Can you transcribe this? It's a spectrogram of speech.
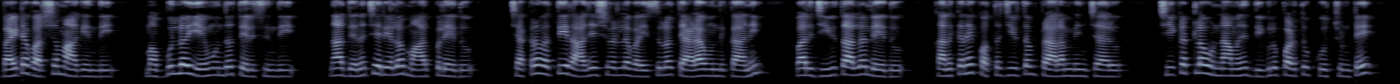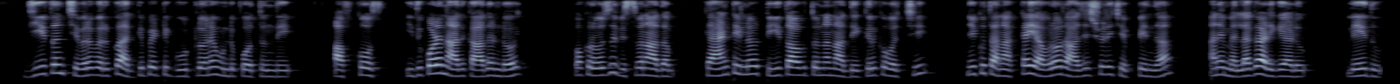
బయట వర్షం ఆగింది. మబ్బుల్లో ఏముందో తెలిసింది. నా దినచర్యలో మార్పు లేదు. చక్రవర్తి రాజేశ్వరుల వయసులో తేడా ఉంది కానీ వారి జీవితాల్లో లేదు. కనుకనే కొత్త జీవితం ప్రారంభించారు. చీకట్లో ఉన్నామని దిగులు పడుతూ కూర్చుంటే జీవితం చివరి వరకు అగ్గిపెట్టి గూట్లోనే ఉండిపోతుంది. అఫ్కోర్స్ ఇది కూడా నాది కాదండోయ్. ఒకరోజు విశ్వనాథం క్యాంటీన్లో టీ తాగుతున్న నా దగ్గరకు వచ్చి నీకు తన అక్క ఎవరో రాజేశ్వరి చెప్పిందా? అని మెల్లగా అడిగాడు. లేదు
